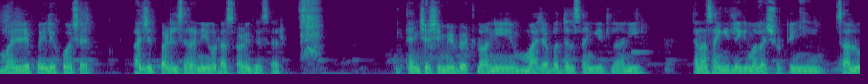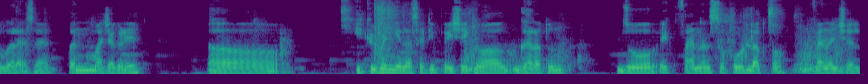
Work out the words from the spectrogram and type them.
माझे जे पहिले कोच आहेत अजित पाटील सर आणि युवराज साळुके सर त्यांच्याशी मी भेटलो आणि माझ्याबद्दल सांगितलं आणि त्यांना सांगितलं की मला शूटिंग चालू करायचं आहे. पण माझ्याकडे इक्विपमेंट घेण्यासाठी पैसे किंवा घरातून जो एक फायनान्स सपोर्ट लागतो फायनान्शियल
